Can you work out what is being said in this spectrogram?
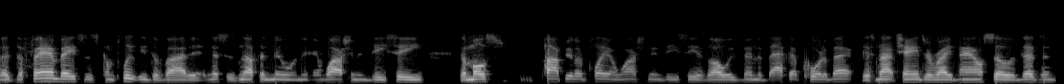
uh, the fan base is completely divided, and this is nothing new in, in Washington D.C. The most popular player in Washington D.C. has always been the backup quarterback. It's not changing right now, so it doesn't.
